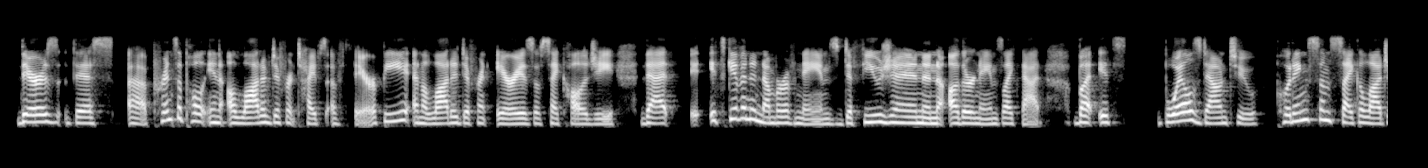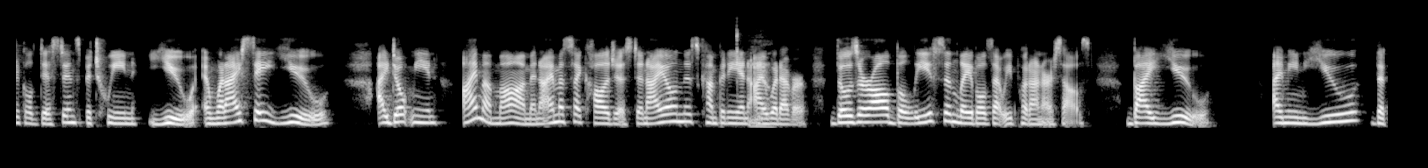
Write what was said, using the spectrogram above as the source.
There's this uh, principle in a lot of different types of therapy and a lot of different areas of psychology that it's given a number of names, diffusion and other names like that, but it's boils down to putting some psychological distance between you. And when I say you, I don't mean I'm a mom and I'm a psychologist and I own this company and I whatever. Those are all beliefs and labels that we put on ourselves. By you, I mean you, the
